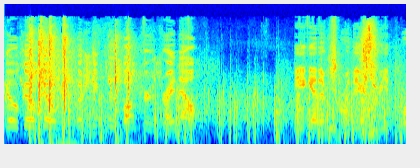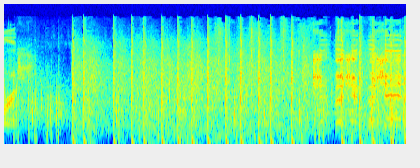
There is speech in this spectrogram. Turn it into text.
Go, go, go. We're pushing to the bunkers right now. You get him before they reinforce. Push it, push it, push it.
